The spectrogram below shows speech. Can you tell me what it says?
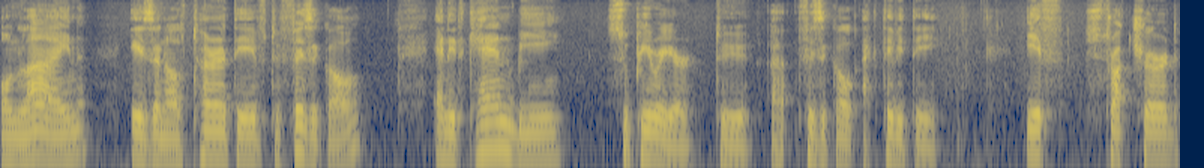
Online is an alternative to physical and it can be superior to a physical activity if structured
